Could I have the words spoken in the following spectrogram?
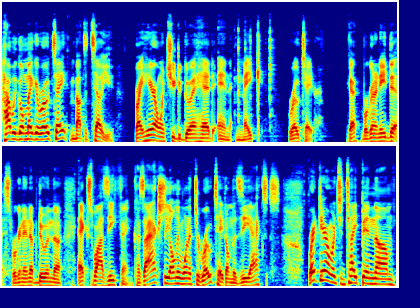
How we gonna make it rotate? I'm about to tell you. Right here, I want you to go ahead and make rotator. Okay, we're to need this. We're to end up doing the XYZ thing because I actually only want it to rotate on the Z axis. Right there, I want you to type in, um,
